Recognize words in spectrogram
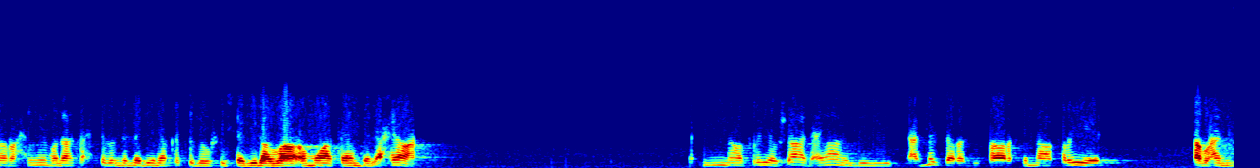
الرحيم ولا تحسبن الذين قتلوا في سبيل الله أمواتا بل احياء الناصرية وشاهد عيان اللي بعد مجزره اللي صارت في الناصرية. طبعا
